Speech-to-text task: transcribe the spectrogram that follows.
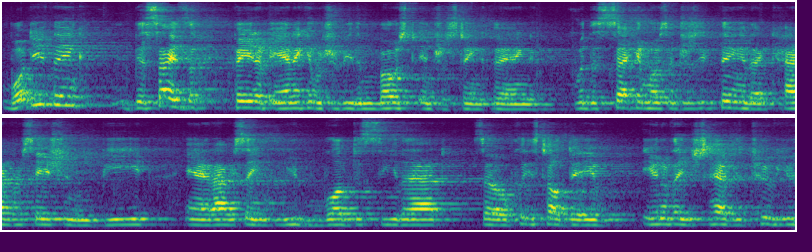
what do you think, besides the fate of Anakin, which would be the most interesting thing, would the second most interesting thing in that conversation be? And obviously, we'd love to see that. So please tell Dave, even if they just have the two of you,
